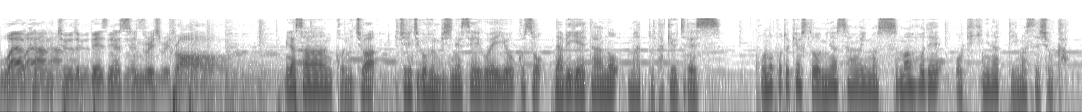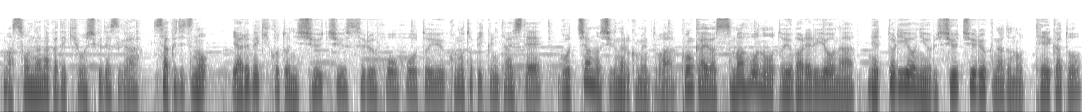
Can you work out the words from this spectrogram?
Welcome to the Business English Pro 皆さん、こんにちは。1日5分ビジネス英語へようこそ。ナビゲーターのマット竹内です。このポッドキャストを皆さんは今スマホでお聞きになっていますでしょうか？まあそんな中で恐縮ですが、昨日のやるべきことに集中する方法というこのトピックに対してごっちゃんのシグナルコメントは今回はスマホ脳と呼ばれるようなネット利用による集中力などの低下と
